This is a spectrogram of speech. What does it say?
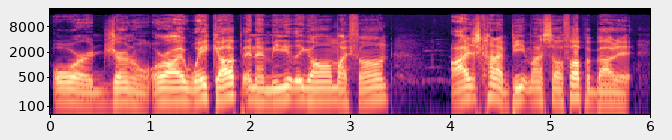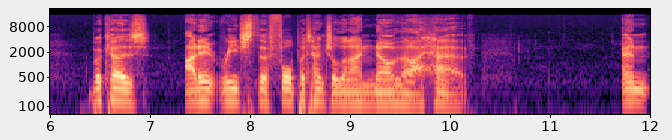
or journal or I wake up and immediately go on my phone, I just kind of beat myself up about it because I didn't reach the full potential that I know that I have. And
